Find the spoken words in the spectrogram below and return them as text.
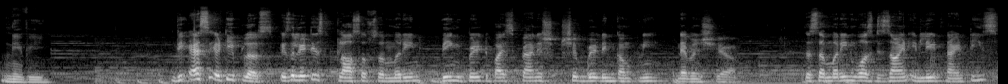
Navy. The S-80 Plus is the latest class of submarine being built by Spanish shipbuilding company Navantia. The submarine was designed in late 90s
